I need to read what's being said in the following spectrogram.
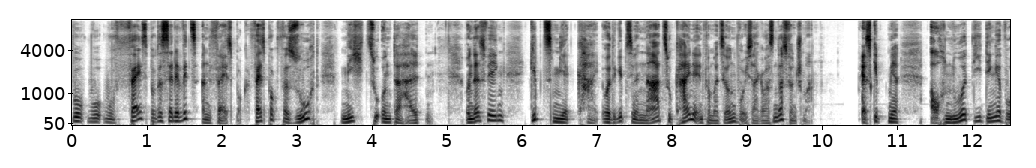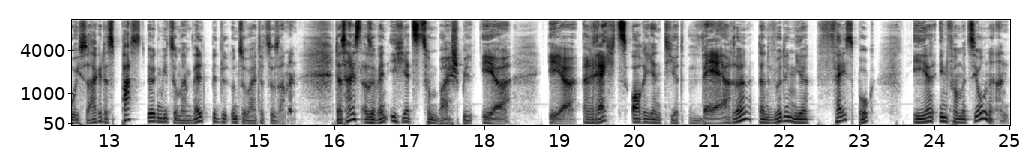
wo, wo, wo Facebook, das ist ja der Witz an Facebook. Facebook versucht, mich zu unterhalten. Und deswegen gibt es mir kein, oder gibt mir nahezu keine Informationen, wo ich sage, was ist denn das für ein Schmarrn? Es gibt mir auch nur die Dinge, wo ich sage, das passt irgendwie zu meinem Weltbild und so weiter zusammen. Das heißt also, wenn ich jetzt zum Beispiel eher, eher rechtsorientiert wäre, dann würde mir Facebook eher Informationen an,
